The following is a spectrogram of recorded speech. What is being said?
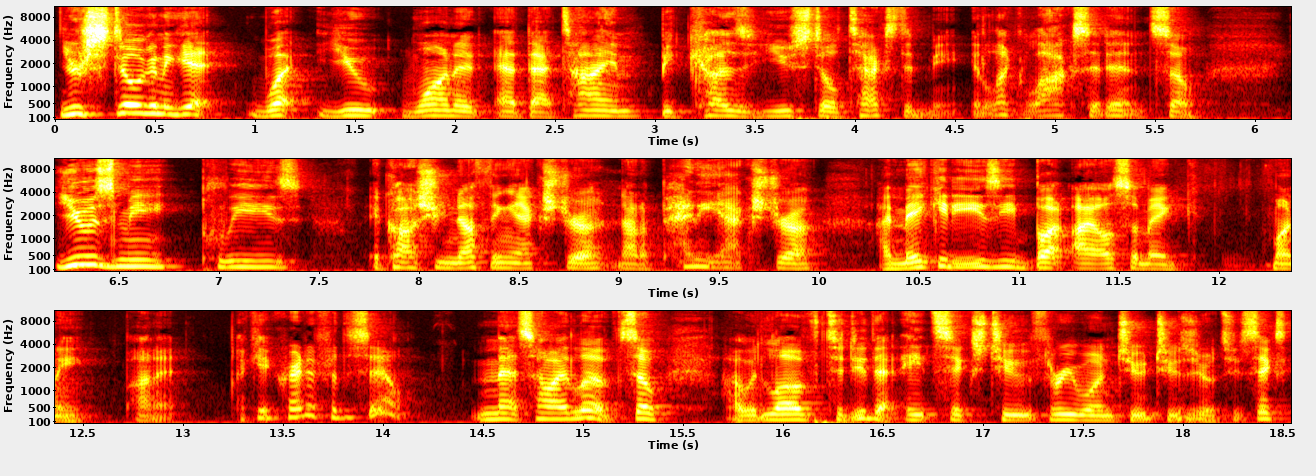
You're still going to get what you wanted at that time because you still texted me. It like locks it in. So use me, please. It costs you nothing extra, not a penny extra. I make it easy, but I also make money on it. I get credit for the sale. And that's how I live. So I would love to do that. 862 312 2026.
